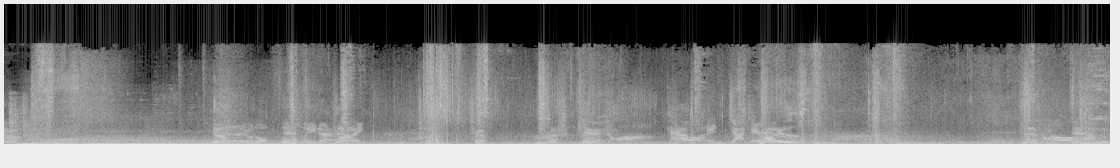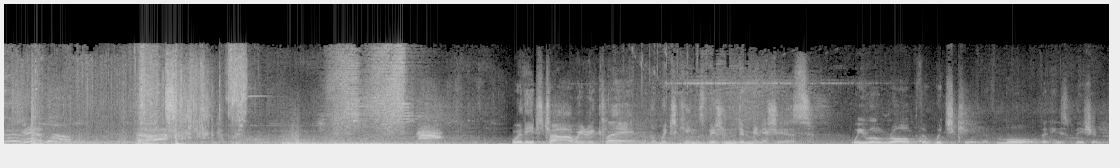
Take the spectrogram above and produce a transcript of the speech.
With each tower we reclaim, the Witch King's vision diminishes. We will rob the Witch King of more than his vision.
